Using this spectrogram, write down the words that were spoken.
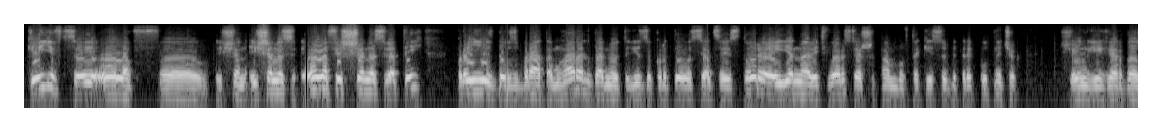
в Київ цей Олаф, е, ще, ще не, Олаф іще не святий, приїздив з братом Гаральдом, і тоді закрутилася ця історія. І є навіть версія, що там був такий собі трикутничок, що Інгігерда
